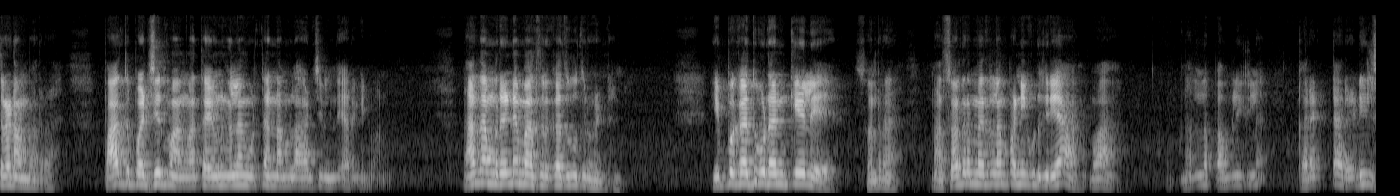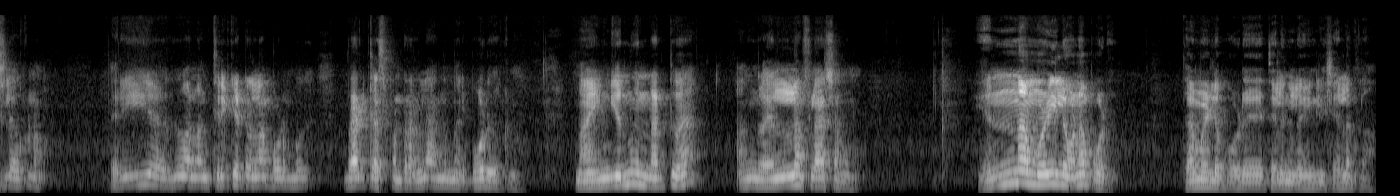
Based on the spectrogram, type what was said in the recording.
திருடம் வர்றா பார்த்து படிச்சிருப்பாங்க. மற்ற இவனுங்கெல்லாம் கொடுத்தா நம்மளை ஆட்சியிலேருந்து இறக்கிடுவாங்க நான் தான் ரெண்டே மாதத்தில் கற்றுக் கொடுத்துருவேன்ட்டேன் இப்போ கற்றுக்கூடான்னு கேளு. சொல்கிறேன் நான் சொல்கிற மாதிரிலாம் பண்ணி கொடுக்குறியா? வா. நல்ல பப்ளிக்கில் கரெக்டாக ரெடில்ஸில் வைக்கணும். பெரிய இதுவெல்லாம் கிரிக்கெட்டெல்லாம் போடும்போது ப்ராட்காஸ்ட் பண்ணுறாங்களே அந்த மாதிரி போர்டு வைக்கணும். நான் இங்கேருந்து நடத்துவேன் அங்கே எல்லாம் ஃப்ளாஷ் ஆகணும். என்ன மொழியில் வேணால் போடு. தமிழில் போடு தெலுங்கில் இங்கிலீஷ் எல்லாத்துலாம்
